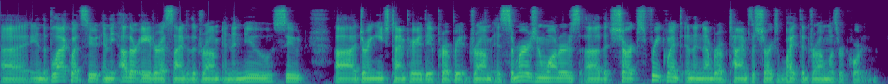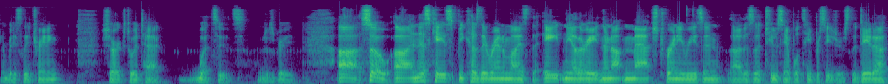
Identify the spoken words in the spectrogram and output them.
uh, in the black wetsuit, and the other eight are assigned to the drum in the new suit. Uh, during each time period, the appropriate drum is submerged in waters uh, that sharks frequent, and the number of times the sharks bite the drum was recorded. They're basically training sharks to attack wetsuits, which is great. Uh, so uh, in this case, because they randomized the eight and the other eight, and they're not matched for any reason, this is a two sample T procedures. The data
